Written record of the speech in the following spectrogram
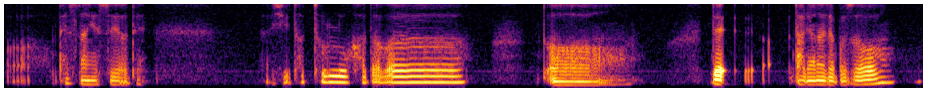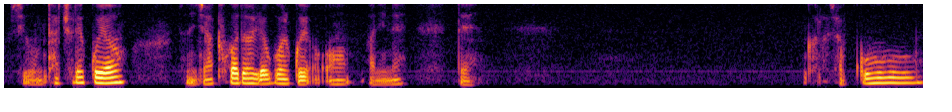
어, 패스 당했어요. 네 다시 터틀로 가다가 어네 다리 하나 잡아서 지금 탈출했고요. 저는 이제 하프가드 하려고 할 거예요. 어, 아니네. 네. 갈아 잡고,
